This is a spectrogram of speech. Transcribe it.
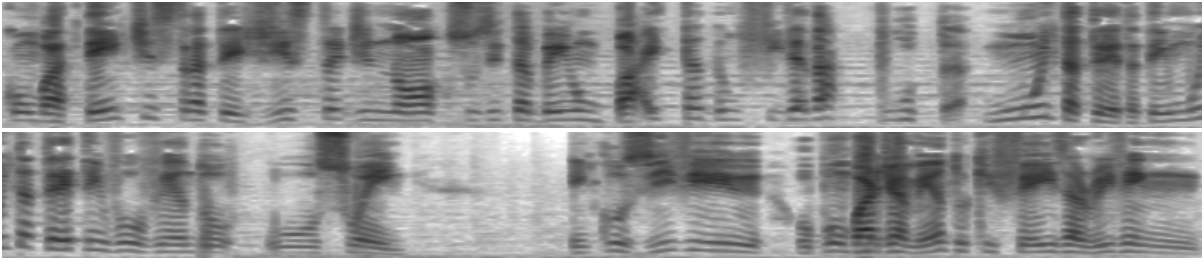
combatente estrategista de Noxus e também um baita de um filho da puta. Muita treta, tem muita treta envolvendo o Swain. Inclusive o bombardeamento que fez a Riven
